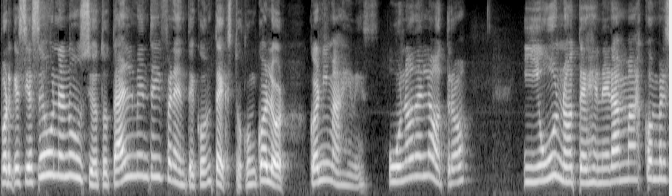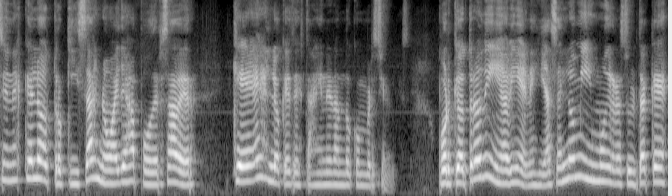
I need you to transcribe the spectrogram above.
Porque si haces un anuncio totalmente diferente con texto, con color, con imágenes, uno del otro, y uno te genera más conversiones que el otro, quizás no vayas a poder saber qué es lo que te está generando conversiones. Porque otro día vienes y haces lo mismo y resulta que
